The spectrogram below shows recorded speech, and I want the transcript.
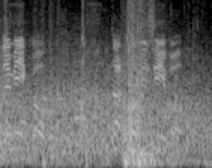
Nemico! Contatto visivo!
